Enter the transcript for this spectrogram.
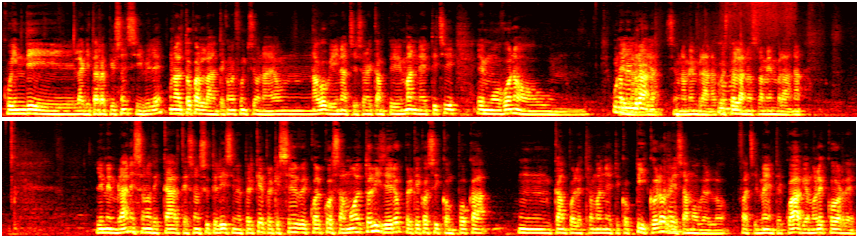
Quindi la chitarra è più sensibile. Un altoparlante come funziona? È una bobina, ci sono i campi magnetici e muovono un, una membrana. Sì, una membrana, questa uh-huh. è la nostra membrana. Le membrane sono di carte, sono sottilissime perché? Perché serve qualcosa molto leggero perché così con poca un campo elettromagnetico piccolo okay. riesce a muoverlo facilmente. Qua abbiamo le corde,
